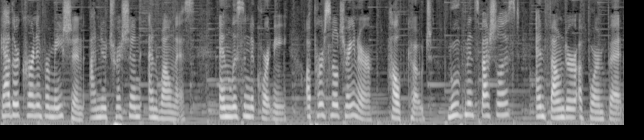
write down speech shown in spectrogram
gather current information on nutrition and wellness, and listen to Courtney, a personal trainer, health coach, movement specialist, and founder of FormFit,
